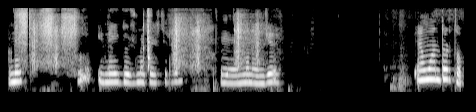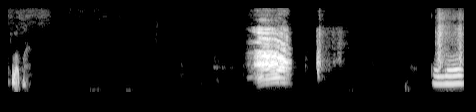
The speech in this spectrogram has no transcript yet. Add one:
İnek. Şu ineği gözüme kestirdim. Ama ondan önce envanter toplama. Valla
